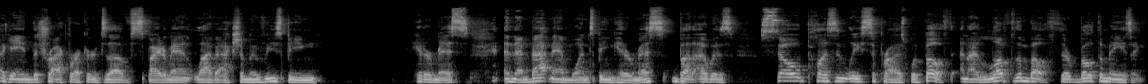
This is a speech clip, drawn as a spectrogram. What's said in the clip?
again the track records of Spider Man live action movies being hit or miss, and then Batman ones being hit or miss. But I was so pleasantly surprised with both, and I loved them both. They're both amazing.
